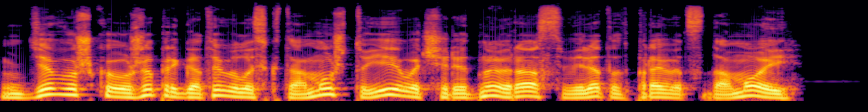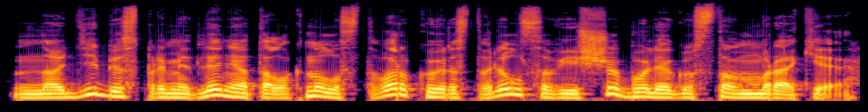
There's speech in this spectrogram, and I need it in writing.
Девушка уже приготовилась к тому, что ей в очередной раз велят отправиться домой, но Ди без промедления толкнул створку и растворился в ещё более густом мраке.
